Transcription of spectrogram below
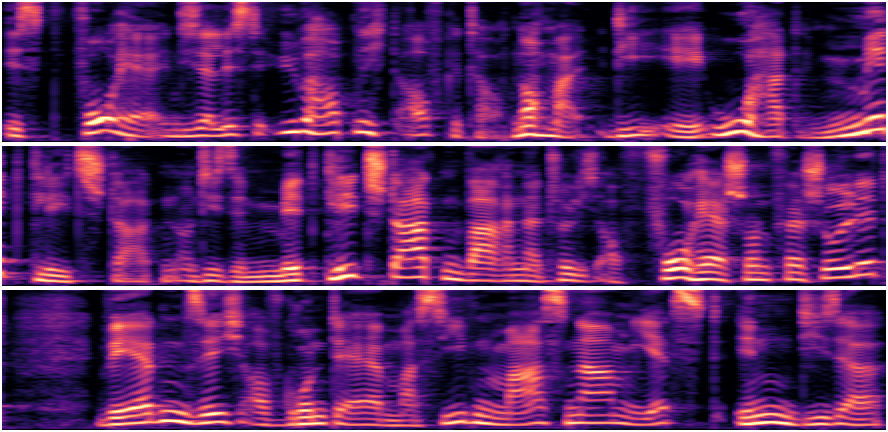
ist vorher in dieser Liste überhaupt nicht aufgetaucht. Nochmal, die EU hat Mitgliedstaaten und diese Mitgliedstaaten waren natürlich auch vorher schon verschuldet, werden sich aufgrund der massiven Maßnahmen jetzt in dieser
